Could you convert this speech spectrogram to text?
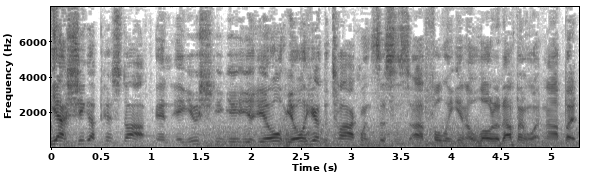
yeah, she got pissed off, and you, you you'll you'll hear the talk once this is uh, fully you know loaded up and whatnot, but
